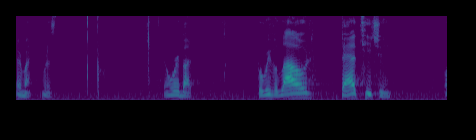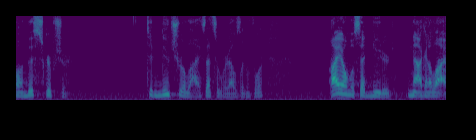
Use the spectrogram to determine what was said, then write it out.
Never mind. Don't worry about it. But we've allowed bad teaching on this scripture to neutralize. That's the word I was looking for. I almost said neutered, not going to lie.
